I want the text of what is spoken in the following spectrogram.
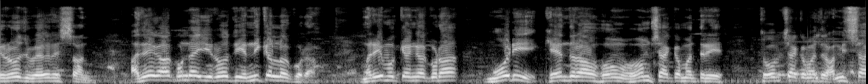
ఈరోజు వివరిస్తోంది అదే కాకుండా ఈరోజు ఎన్నికల్లో కూడా మరీ ముఖ్యంగా కూడా మోడీ కేంద్ర హోం హోంశాఖ మంత్రి హోంశాఖ మంత్రి అమిత్ షా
